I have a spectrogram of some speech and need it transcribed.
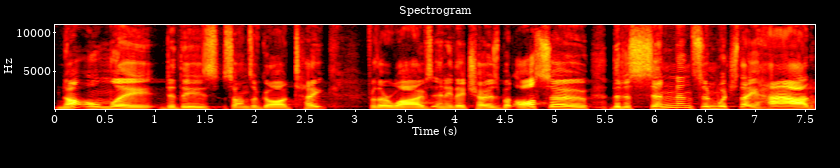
Not only did these sons of God take for their wives any they chose, but also the descendants in which they had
